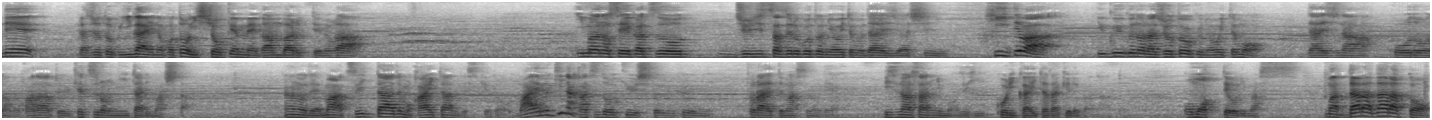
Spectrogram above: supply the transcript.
でラジオトーク以外のことを一生懸命頑張るっていうのが今の生活を充実させることにおいても大事やしひいてはゆくゆくのラジオトークにおいても大事な行動なのかなという結論に至りました。なのでまあツイッターでも書いたんですけど前向きな活動休止というふうに捉えてますのでリスナーさんにもぜひご理解いただければなと思っております。まあだらだらと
